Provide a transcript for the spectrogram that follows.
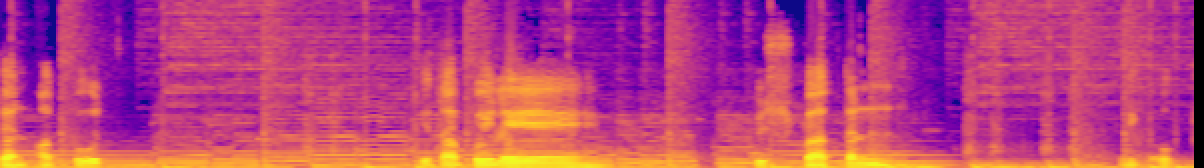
dan output. Kita pilih push button. Klik OK.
